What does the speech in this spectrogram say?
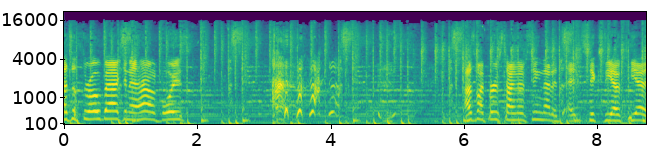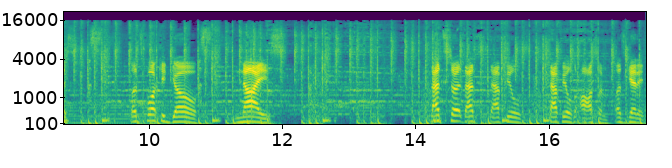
That's a throwback and a half, boys. That's my first time I've seen that at, at 60 FPS. Let's fucking go. Nice. That's uh, that's that feels that feels awesome. Let's get it.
